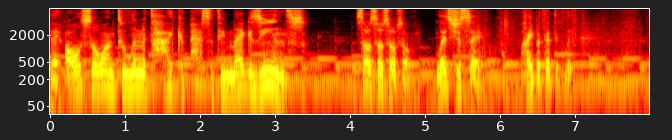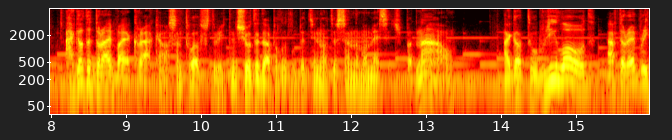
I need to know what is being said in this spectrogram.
they also want to limit high-capacity magazines. So, so, so, so, let's just say, hypothetically, I got to drive by a crack house on 12th Street and shoot it up a little bit, you know, to send them a message. But now, I got to reload after every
